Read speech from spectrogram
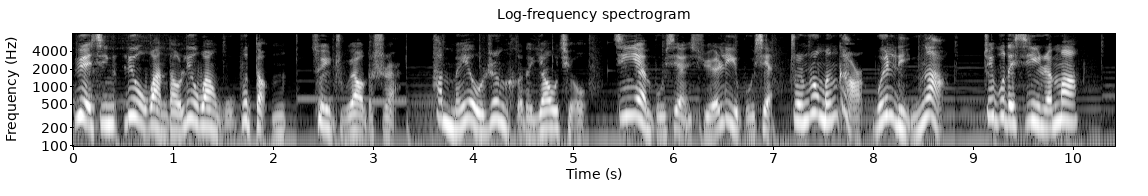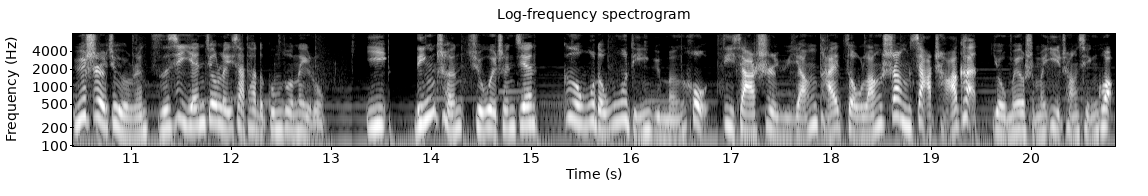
月薪六万到六万五不等。最主要的是，他没有任何的要求，经验不限，学历不限，准入门槛为零啊，这不得吸引人吗？于是就有人仔细研究了一下他的工作内容：一，凌晨去卫生间。各屋的屋顶与门后、地下室与阳台、走廊上下查看有没有什么异常情况。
